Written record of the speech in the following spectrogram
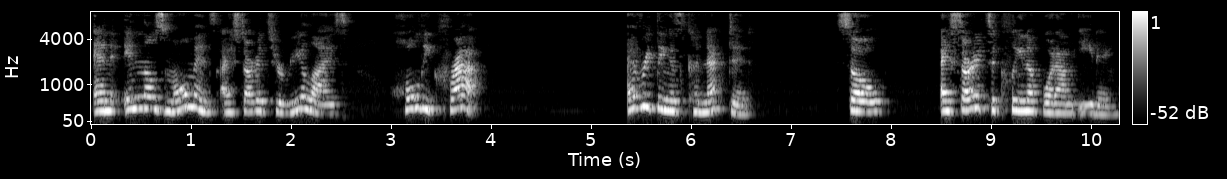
And in those moments, I started to realize holy crap, everything is connected. So I started to clean up what I'm eating.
